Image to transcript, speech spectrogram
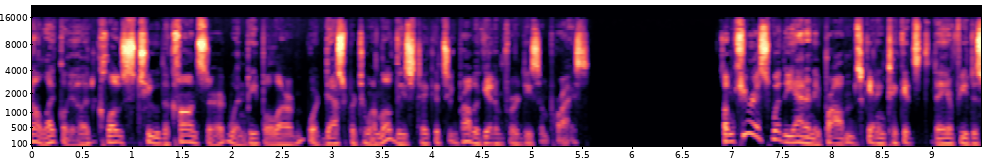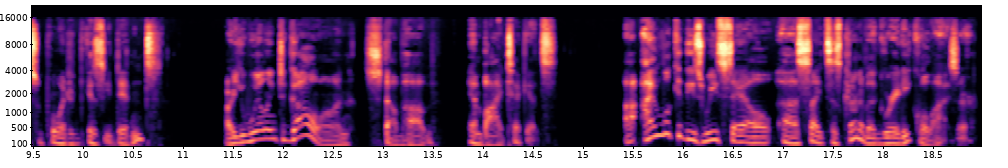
in all likelihood, close to the concert, when people are more desperate to unload these tickets, you can probably get them for a decent price. So I'm curious whether you had any problems getting tickets today or if you're disappointed because you didn't. Are you willing to go on StubHub and buy tickets? I look at these resale uh, sites as kind of a great equalizer.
